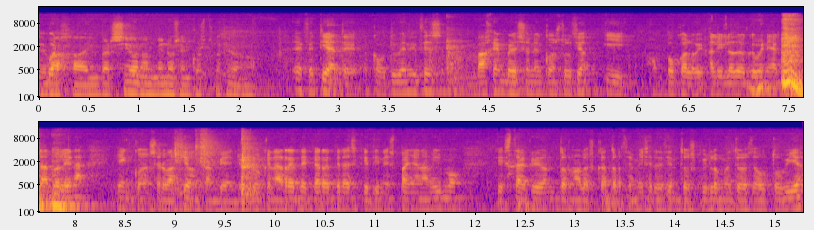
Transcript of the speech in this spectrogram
de baja inversión, al menos en construcción. Efectivamente, como tú bien dices, baja inversión en construcción y un poco al, hilo de lo que venía comentando Elena, en conservación también. Yo creo que la red de carreteras que tiene España ahora mismo, que está creo en torno a los 14.700 kilómetros de autovía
